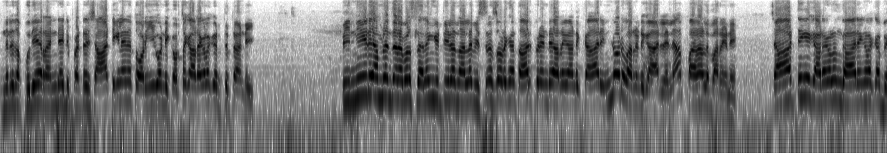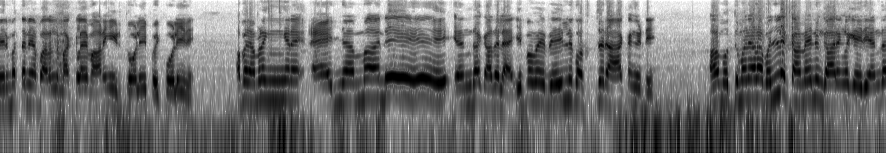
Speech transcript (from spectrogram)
എന്നിട്ട് പുതിയ റെന്റ് ആയിട്ട് പെട്ടെന്ന് സ്റ്റാർട്ടിങ്ങിൽ തന്നെ തുടങ്ങിക്കൊണ്ട് കുറച്ച് കടകളൊക്കെ എടുത്തിട്ടാണ്ടേ. പിന്നീട് നമ്മൾ എന്താ പറയുക സ്ഥലം കിട്ടിയില്ല നല്ല ബിസിനസ് തുടങ്ങാൻ താല്പര്യമുണ്ട് അറിയാണ്ട് കാർ എന്നോട് പറഞ്ഞിട്ട് കാര്യമില്ല. ഞാൻ പറയാനുള്ള പറയണേ. സ്റ്റാർട്ടിങ് കടകളും കാര്യങ്ങളൊക്കെ വരുമ്പോ തന്നെ ഞാൻ പറഞ്ഞു മക്കളെ വേണമെങ്കിൽ എടുത്തോളി പൊയ്ക്കോളിന്ന് അപ്പൊ നമ്മളിങ്ങനെ ഞമ്മാന്റെ എന്താ കഥല ഇപ്പൊ വെയിലിന് കുറച്ചൊരാക്കം കിട്ടി. ആ മുത്തുമണിയാളെ വലിയ കമന്റും കാര്യങ്ങളൊക്കെ എഴുതി. എന്താ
